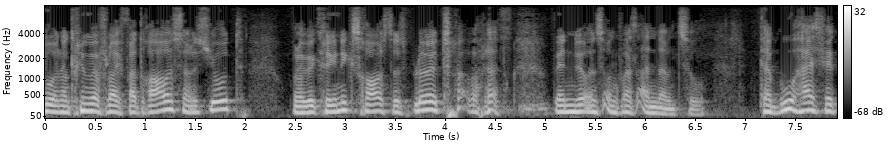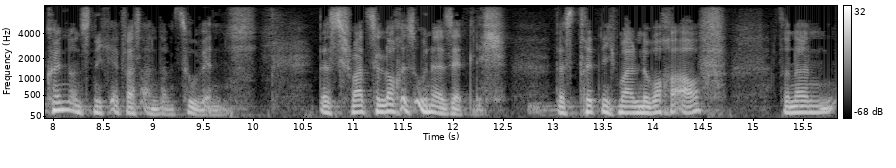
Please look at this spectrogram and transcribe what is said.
So, und dann kriegen wir vielleicht was raus, dann ist gut. Oder wir kriegen nichts raus, das ist blöd, aber dann wenden wir uns irgendwas anderem zu. Tabu heißt, wir können uns nicht etwas anderem zuwenden. Das schwarze Loch ist unersättlich. Das tritt nicht mal eine Woche auf, sondern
